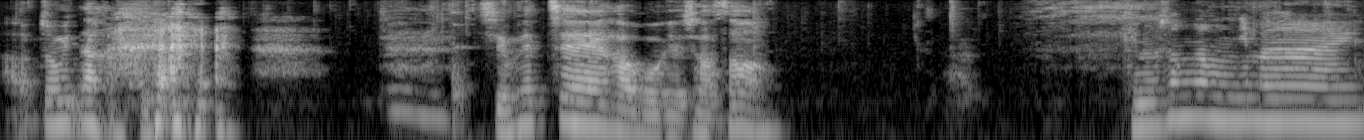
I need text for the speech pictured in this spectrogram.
아, 좀 이따 갈게요. 지금 해체하고 계셔서 김성경님 하이.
